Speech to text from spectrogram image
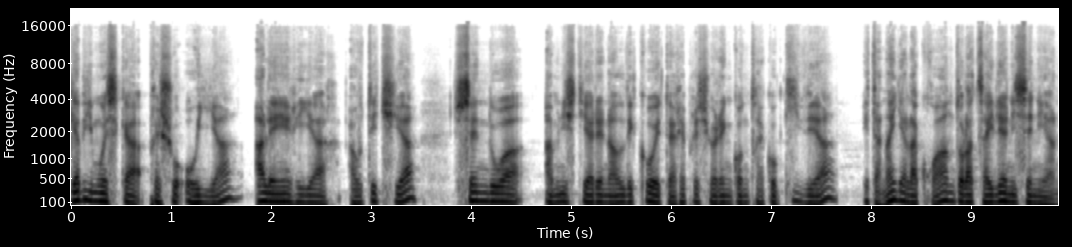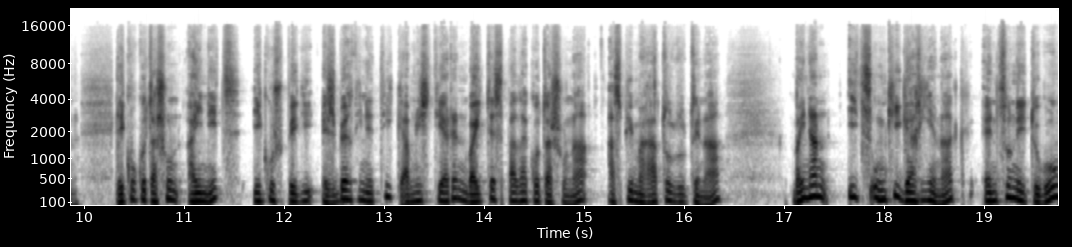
Gabi Mueska preso oia, Alain Herriar autetxia, sendoa amnistiaren aldeko eta represioaren kontrako kidea, eta nahi alakroa antolatzailean izenean. Lekukotasun hainitz, ikuspegi ezberdinetik amnistiaren baitez padakotasuna azpimarratu dutena, baina hitz unki garrienak entzun ditugu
